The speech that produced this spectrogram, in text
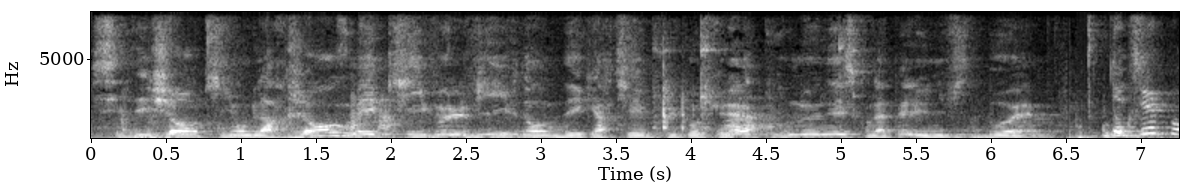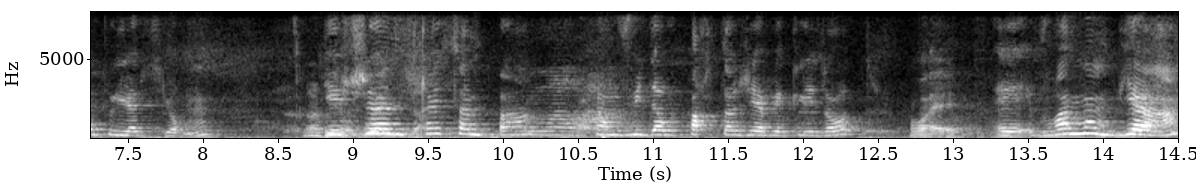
C'est des gens qui ont de l'argent, mais qui veulent vivre dans des quartiers plus populaires pour mener ce qu'on appelle une vie de bohème. Il y a deux populations. Des jeunes très sympas, qui ont envie d'en partager avec les autres. Ouais. Et vraiment bien. hein.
